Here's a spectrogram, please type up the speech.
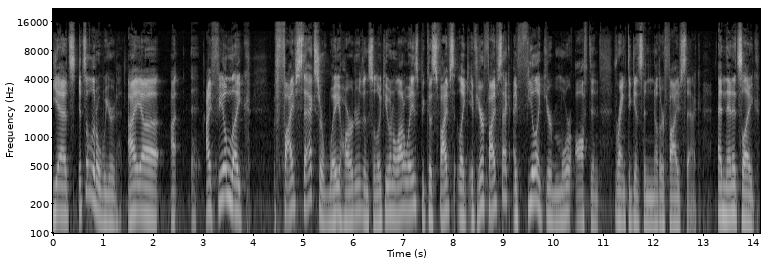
yeah, it's it's a little weird. I uh I I feel like five stacks are way harder than solo queue in a lot of ways because five like if you're five stack, I feel like you're more often ranked against another five stack, and then it's like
